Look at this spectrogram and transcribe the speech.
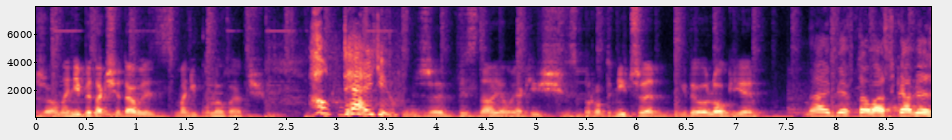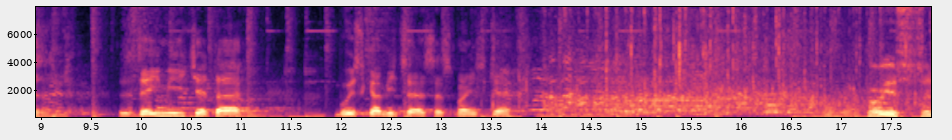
Że one niby tak się dały zmanipulować How dare you! że wyznają jakieś zbrodnicze ideologie. Najpierw to łaskawie z- zdejmijcie te błyskawice esesmańskie. To jeszcze.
